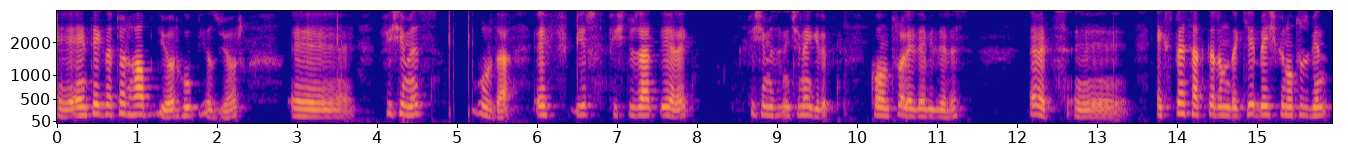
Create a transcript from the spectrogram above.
e, entegratör hub diyor. Hub yazıyor. E, fişimiz burada. F1 fiş düzelt diyerek fişimizin içine girip kontrol edebiliriz. Evet, e, Express aktarımdaki 5000-30.000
